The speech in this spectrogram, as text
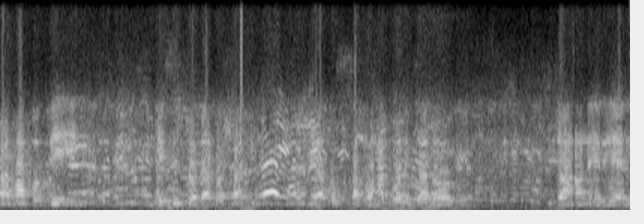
সভাপতি বিশিষ্ট ব্যবসায়ী, ব্যবস্থাপনা পরিচালক, জননী রিয়েল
